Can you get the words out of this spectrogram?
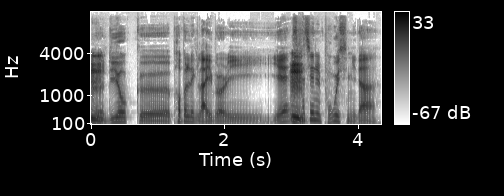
음. 그 뉴욕 그 Public Library의 음. 사진을 보고 있습니다.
